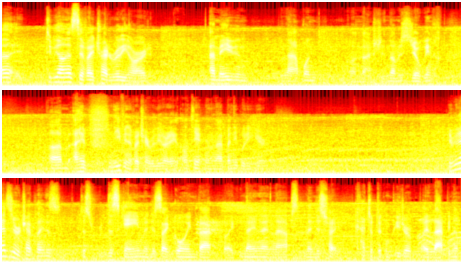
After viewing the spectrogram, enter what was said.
Uh, to be honest, if I tried really hard, I may even lap one. Oh, no, actually, no, I'm just joking. Um, I even if I try really hard, I don't think I can lap anybody here. Have you guys ever tried playing this this game and just like going back like 99 laps and then just try to catch up the computer by lapping them?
